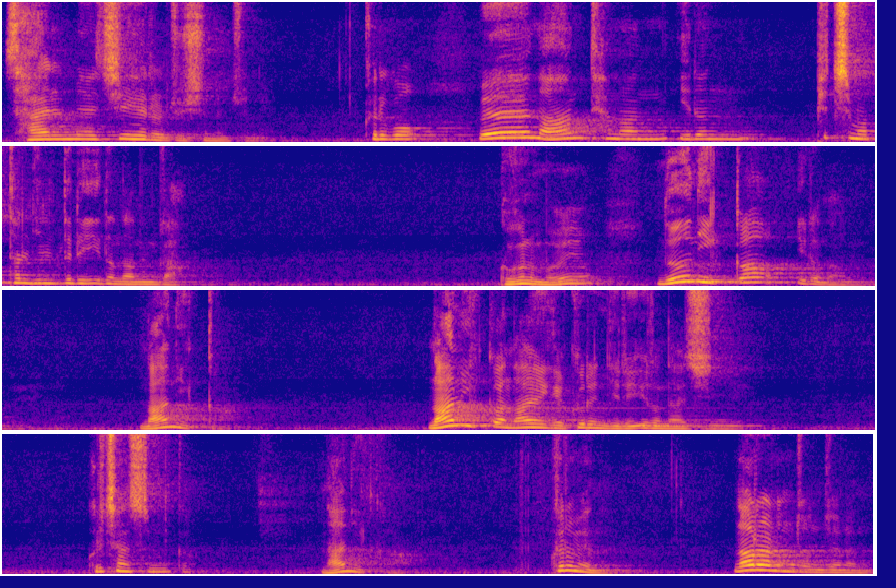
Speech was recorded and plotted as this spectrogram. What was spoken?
삶의 지혜를 주시는 주님. 그리고 왜 나한테만 이런 피치 못할 일들이 일어나는가? 그거는 뭐예요? 너니까 일어나는 거예요. 나니까. 나니까 나에게 그런 일이 일어나지. 그렇지 않습니까? 나니까. 그러면 나라는 존재는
